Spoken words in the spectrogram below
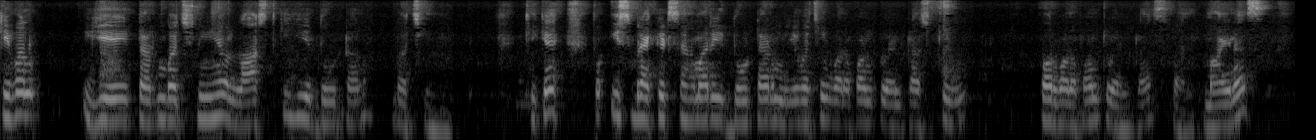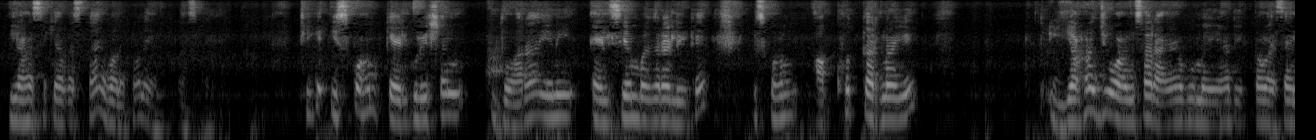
केवल ये टर्म बचनी है और लास्ट की ये दो टर्म बचनी है ठीक है? तो इस ब्रैकेट से हमारी दो टर्म ये बची one upon two N plus two और one upon two N plus one minus यहाँ से क्या बचता है? One upon N plus one ठीक है? इसको हम कैलकुलेशन द्वारा, यानी एलसीएम वगैरह लेके इसको हम, आप खुद करना ये। यहाँ जो आंसर आया, वो मैं यहाँ देखता हूँ S N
